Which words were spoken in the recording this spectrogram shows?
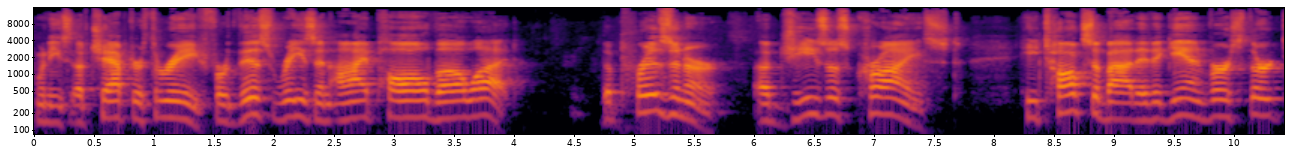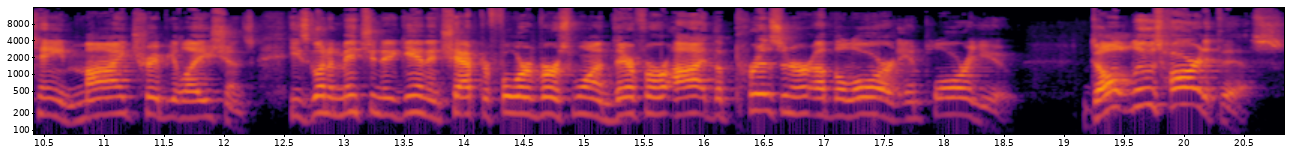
when he's of chapter 3. For this reason I, Paul, the what? The prisoner of Jesus Christ. He talks about it again, verse 13, my tribulations. He's going to mention it again in chapter 4 and verse 1. Therefore, I, the prisoner of the Lord, implore you. Don't lose heart at this.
